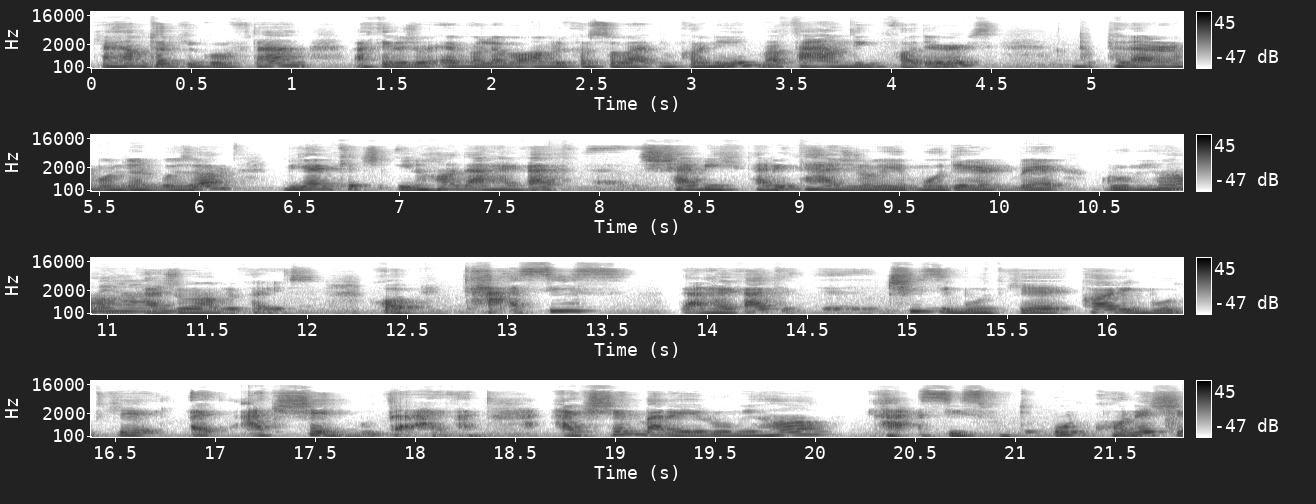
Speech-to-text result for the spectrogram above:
که همطور که گفتم وقتی راجع به انقلاب آمریکا صحبت می‌کنیم و founding fathers پدران بنیان گذار میگن که اینها در حقیقت شبیه ترین تجربه مدرن به رومی ها تجربه آمریکایی است. خب تأسیس در حقیقت چیزی بود که کاری بود که اکشن بود در حقیقت. اکشن برای رومی ها تأسیس بود. اون کنش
